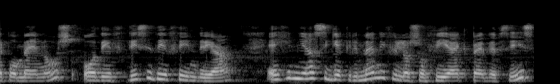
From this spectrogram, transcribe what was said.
Επομένως, ο διευθυντής ή διευθύντρια έχει μια συγκεκριμένη φιλοσοφία εκπαίδευσης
